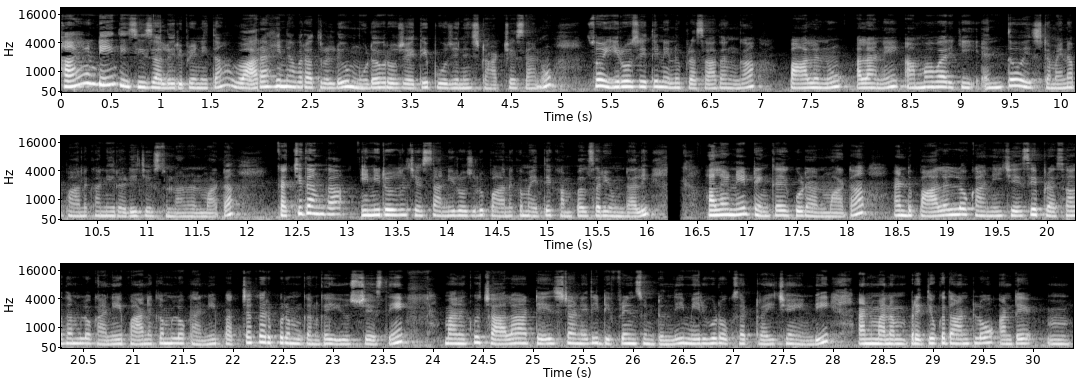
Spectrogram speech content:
Hi అండి this is Alluri Praneetha. Varahi నవరాత్రులు మూడవ రోజు అయితే పూజని స్టార్ట్ చేశాను. సో ఈ అయితే నేను ప్రసాదంగా పాలను అలానే అమ్మవారికి ఎంతో ఇష్టమైన పానకాన్ని రెడీ చేస్తున్నాను అనమాట ఖచ్చితంగా ఎన్ని రోజులు చేస్తే అన్ని రోజులు పానకం అయితే కంపల్సరీ ఉండాలి. అలానే టెంకాయ కూడా అనమాట అండ్ పాలల్లో కానీ చేసే ప్రసాదంలో కానీ పానకంలో కానీ పచ్చకర్పూరం కనుక యూజ్ చేస్తే మనకు చాలా టేస్ట్ అనేది డిఫరెన్స్ ఉంటుంది. మీరు కూడా ఒకసారి ట్రై చేయండి. అండ్ మనం ప్రతి ఒక్క దాంట్లో అంటే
